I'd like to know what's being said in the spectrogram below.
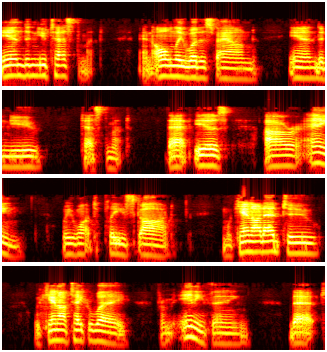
in the New Testament and only what is found in the New Testament. That is our aim. We want to please God. We cannot add to, we cannot take away from anything that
